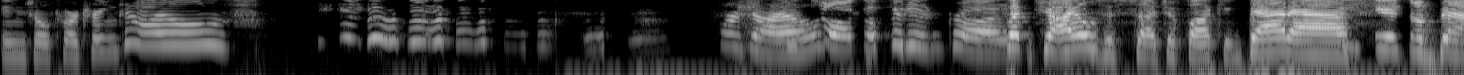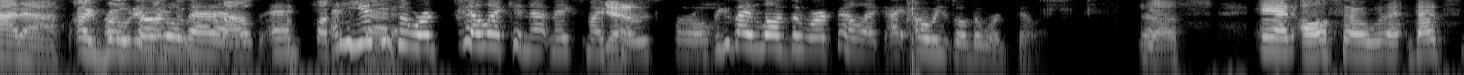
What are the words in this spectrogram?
Angel torturing Giles. Poor Giles. Talk, I'll sit here and cry. But Giles is such a fucking badass. he is a badass. I wrote in my total notes, badass, Giles and and he uses badass. the word pillock, and that makes my Yes. toes curl because I love the word pillock. I always love the word pillock. Yes. And also, that, that's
